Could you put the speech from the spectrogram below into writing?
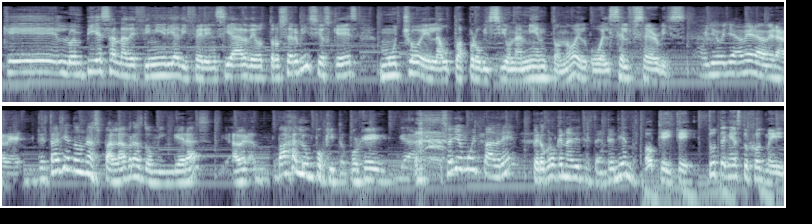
que lo empiezan a definir y a diferenciar de otros servicios, que es mucho el autoaprovisionamiento, ¿no? El, o el self-service. Oye, oye, a ver, a ver, a ver. Te estás haciendo unas palabras domingueras. A ver, bájale un poquito, porque se oye muy padre, pero creo que nadie te está entendiendo. Ok, que tú tenías tu Hotmail.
